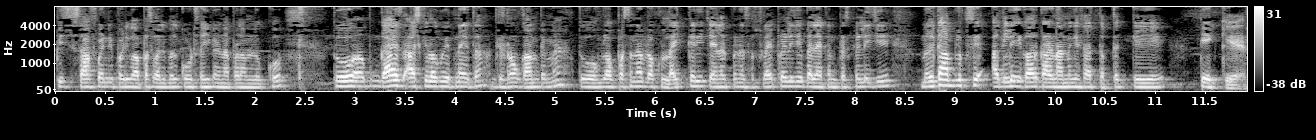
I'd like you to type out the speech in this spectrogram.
पीछे साफ़ करनी पड़ी, वापस वॉलीबॉल कोर्ट सही करना पड़ा हम लोग को। तो अब गाइस आज के ब्लॉग में इतना ही था। जुट रहा हूँ काम पे मैं। तो ब्लॉग पसंद है ब्लॉग को लाइक करिए चैनल पर सब्सक्राइब कर लीजिए बेल आइकन प्रेस कर लीजिए। मिलता हूँ आप लोग से अगले एक और कारनामे के साथ। तब तक के लिए टेक केयर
